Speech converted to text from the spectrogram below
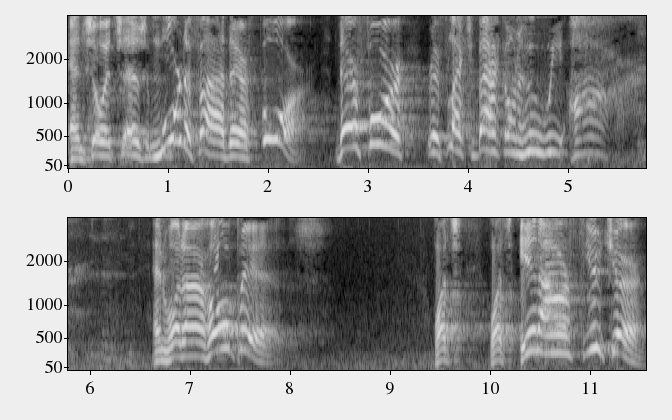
And so it says, mortify therefore. Therefore reflects back on who we are and what our hope is. What's what's in our future.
